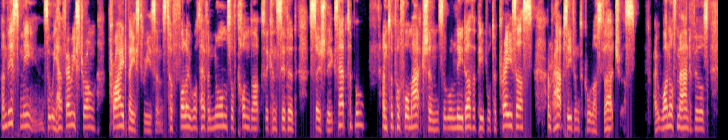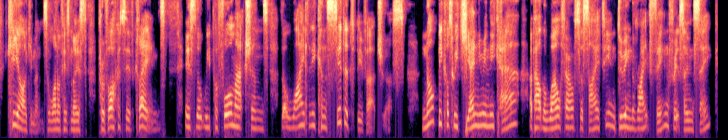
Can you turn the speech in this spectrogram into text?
And this means that we have very strong pride based reasons to follow whatever norms of conduct are considered socially acceptable and to perform actions that will lead other people to praise us and perhaps even to call us virtuous. One of Mandeville's key arguments and one of his most provocative claims is that we perform actions that are widely considered to be virtuous, not because we genuinely care about the welfare of society and doing the right thing for its own sake,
